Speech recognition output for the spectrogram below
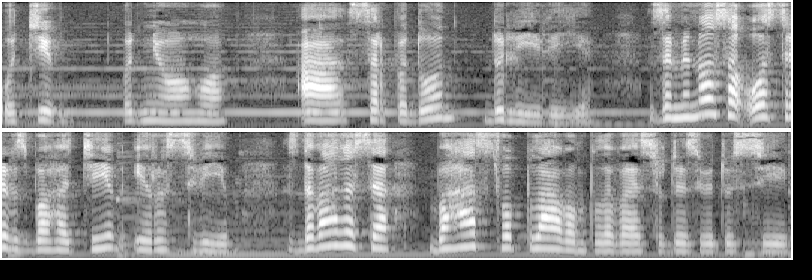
утік од нього, а Сарпедон до Лівії. За Міноса острів збагатів і розцвів. Здавалося, багатство плавом пливе сюди звідусіль.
